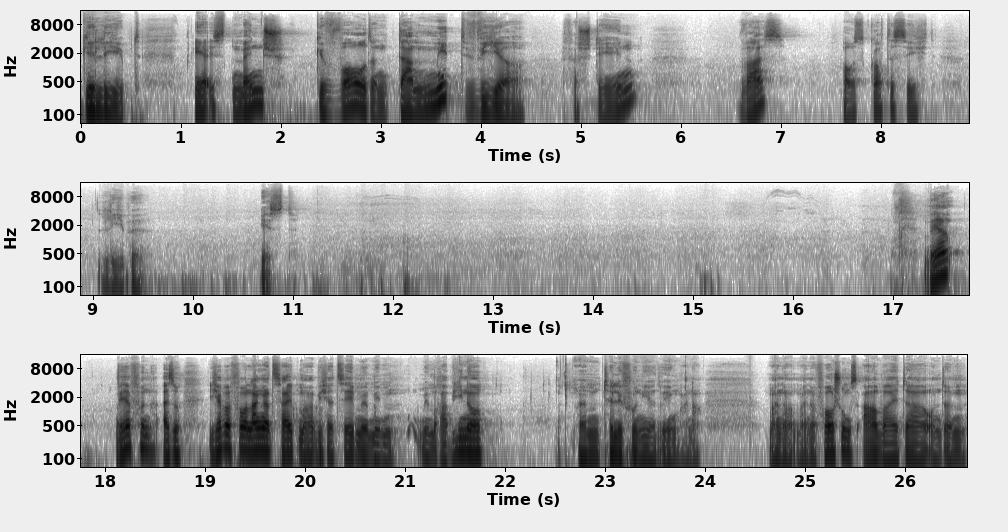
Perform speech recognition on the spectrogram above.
geliebt. Er ist Mensch geworden, damit wir verstehen, was aus Gottes Sicht Liebe ist. Wer, wer von, also ich habe vor langer Zeit mal, habe ich erzählt, mit, mit, mit dem Rabbiner ähm, telefoniert wegen meiner, meiner, meiner Forschungsarbeit da und ähm,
